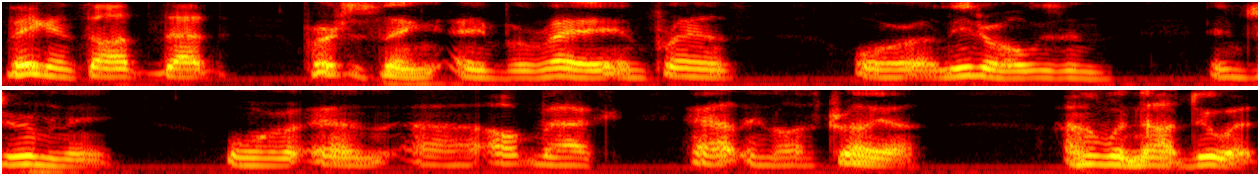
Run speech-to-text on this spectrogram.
Bacon thought that purchasing a beret in France or a lederhosen in Germany or an uh, Outback hat in Australia would not do it.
